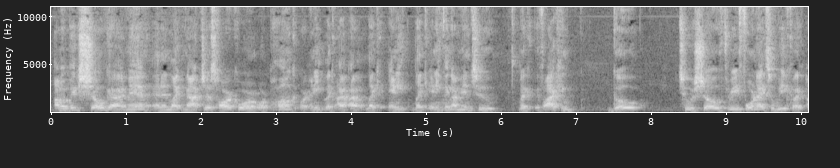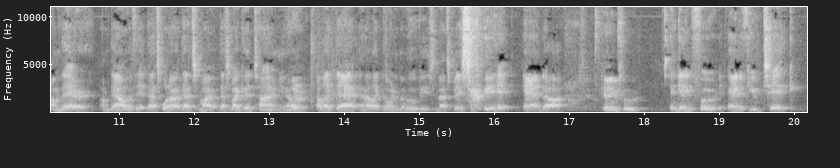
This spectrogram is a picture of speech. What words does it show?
I'm a big show guy, man, and then like not just hardcore or punk or any like I, I like any like anything I'm into. Like if I can go to a show three four nights a week, like I'm there, I'm down with it. That's what I that's my that's my good time, you know. Yeah. I like that, and I like going to the movies, and that's basically it. And uh, getting food. and getting food. And if you take,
